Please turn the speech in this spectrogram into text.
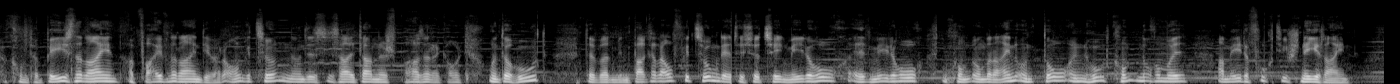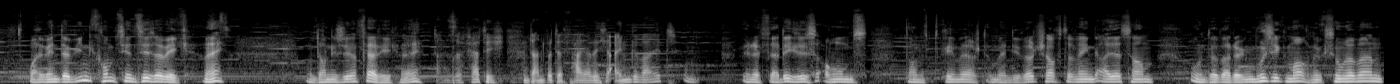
Da kommt der Besen rein, ein Pfeifen rein, die wird angezündet und das ist halt dann der Spaß und der Gaul. Und der Hut, der wird mit dem Bagger aufgezogen, der ist ja 10 Meter hoch, 11 Meter hoch und kommt um rein. Und da in den Hut kommt noch einmal 1,50 Meter Schnee rein. Weil wenn der Wind kommt, sind sie weg. Ne? Und dann ist er fertig. Ne? Dann ist er fertig. Und dann wird er feierlich eingeweiht. Und wenn er fertig ist, abends, dann gehen wir erst einmal in die Wirtschaft ein wenig alle zusammen. Und da wird Musik gemacht und gesungen werden.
